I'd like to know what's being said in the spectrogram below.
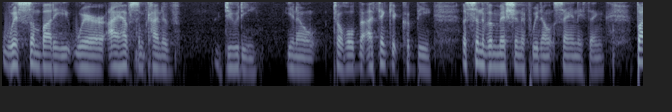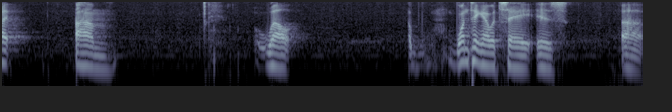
with somebody where I have some kind of duty, you know, to hold that. I think it could be a sin of omission if we don't say anything. But, um, well, one thing I would say is uh,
